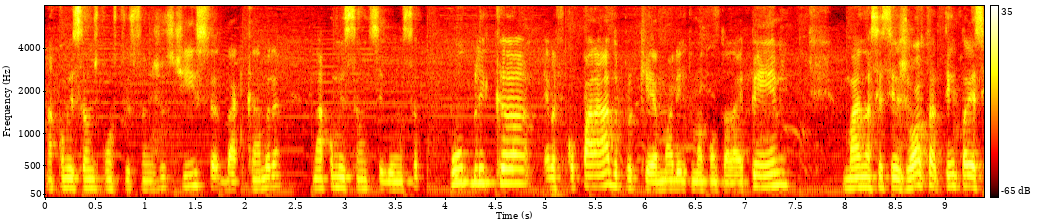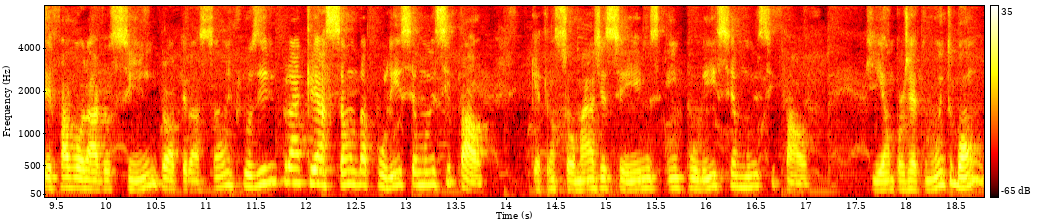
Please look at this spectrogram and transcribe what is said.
na Comissão de Constituição e Justiça da Câmara na Comissão de Segurança Pública, ela ficou parada porque a maioria toma conta da EPM, mas na CCJ tem parecer favorável sim para a operação, inclusive para a criação da Polícia Municipal, que é transformar as GCMs em Polícia Municipal, que é um projeto muito bom.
